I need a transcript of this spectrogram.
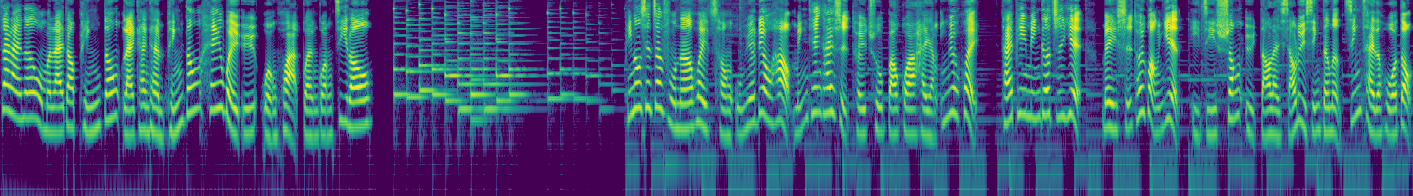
再来呢，我们来到屏东，来看看屏东黑尾鱼文化观光季喽。屏东县政府呢，会从五月六号明天开始推出包括海洋音乐会、台平民歌之夜、美食推广宴以及双语导览小旅行等等精彩的活动。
